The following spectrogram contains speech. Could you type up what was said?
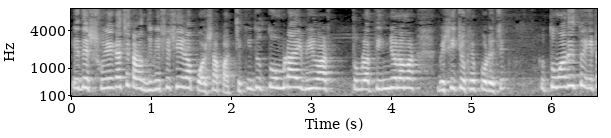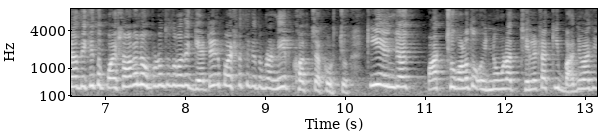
এদের সয়ে গেছে কারণ দিনের শেষে এরা পয়সা পাচ্ছে। কিন্তু তোমরা এই ভিউয়ার তোমরা তিনজন আমার বেশি চোখে পড়েছে। তো তোমাদের তো এটা দেখে তো পয়সা হবে না, উপরন্তু তোমাদের গ্যাটের পয়সা থেকে তোমরা নেট খরচা করছ। কি এনজয় পাচ্ছ বলো তো? ওই নোংরা ছেলেটা কি বাজে বাজে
